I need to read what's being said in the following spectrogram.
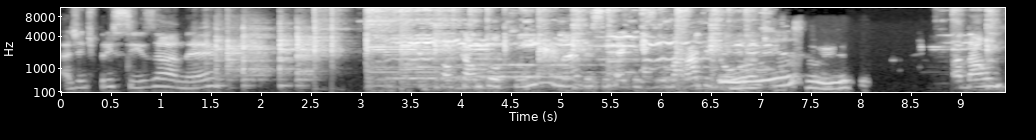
a gente precisa, né, tocar um pouquinho, né, desse reggaezinho maravilhoso. Isso, isso. Para dar um,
